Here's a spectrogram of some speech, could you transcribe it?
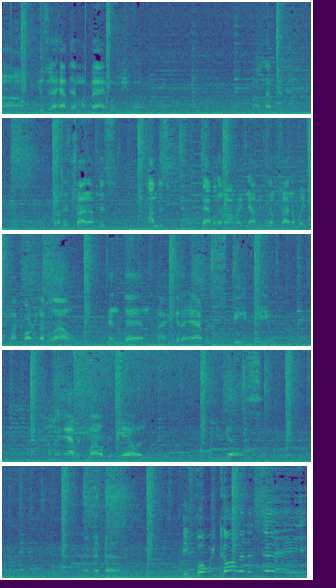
Um, usually I have that in my bag with me, but I left it. But I'm just trying. I'm just, I'm just babbling on right now because I'm trying to wait for my car to level out, and then I can get an average speed for you. I'm an average miles per gallon for you guys. Before we call it a day.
